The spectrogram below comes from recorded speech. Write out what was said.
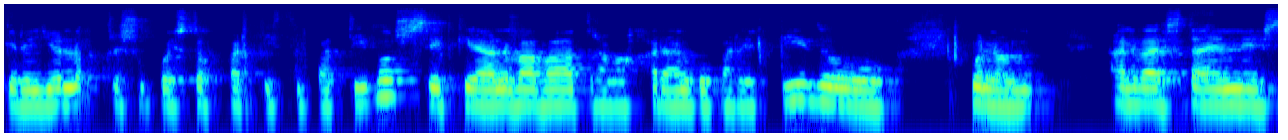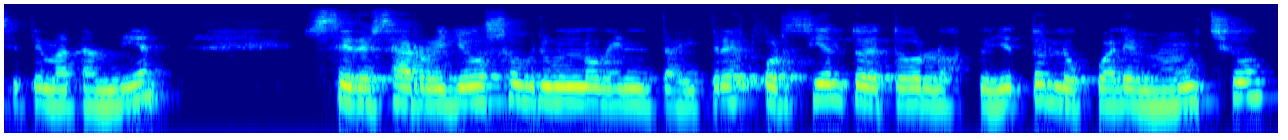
creyó en los presupuestos participativos. Sé que Alba va a trabajar algo parecido, bueno, Alba está en ese tema también. Se desarrolló sobre un 93% de todos los proyectos, lo cual es mucho,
